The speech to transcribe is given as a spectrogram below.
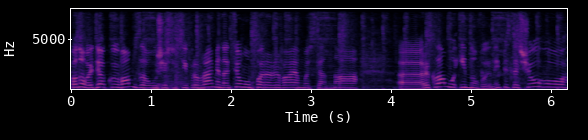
Панове, дякую вам за участь у цій програмі. На цьому перериваємося на е, рекламу і новини. Після чого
